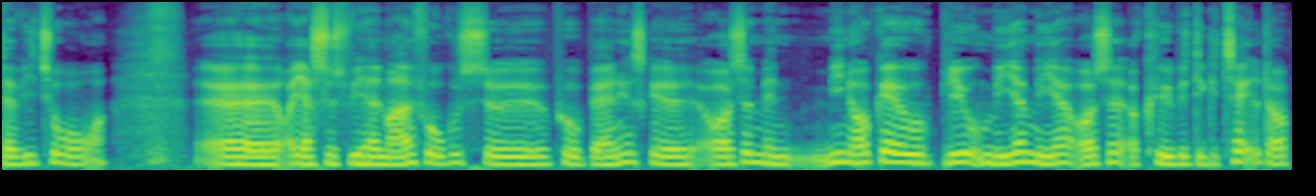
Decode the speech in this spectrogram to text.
da vi tog over. Øh, og jeg synes, vi havde meget fokus øh, på Berlingske også, men min opgave blev mere og mere også at købe digitalt op.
